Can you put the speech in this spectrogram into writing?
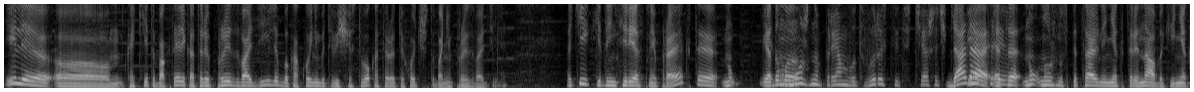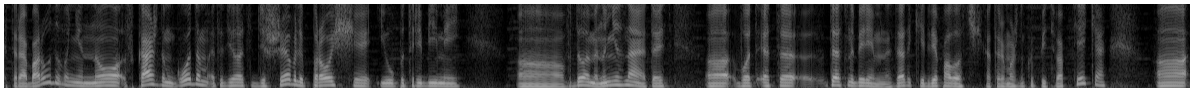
Или э, какие-то бактерии, которые производили бы какое-нибудь вещество, которое ты хочешь, чтобы они производили. Такие какие-то интересные проекты. Ну, я Это думаю, можно прям вот вырастить в чашечке да-да, это, ну, нужно специальные некоторые навыки, некоторое оборудование, но с каждым годом это делается дешевле, проще и употребимей э, в доме. Ну, не знаю, то есть э, вот это э, тест на беременность, да, такие две полосочки, которые можно купить в аптеке. А,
